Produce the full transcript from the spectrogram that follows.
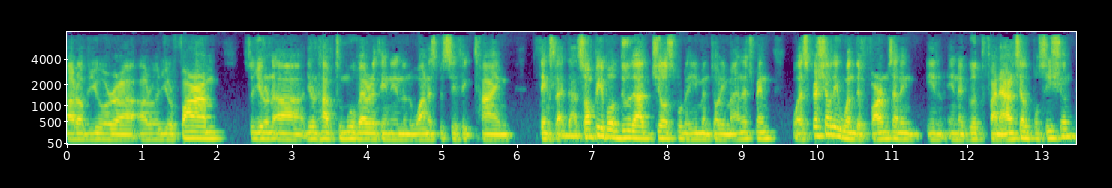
out of your uh, out of your farm so you don't uh, you don't have to move everything in one specific time, things like that. Some people do that just for the inventory management. Well, especially when the farms are in, in, in a good financial position,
